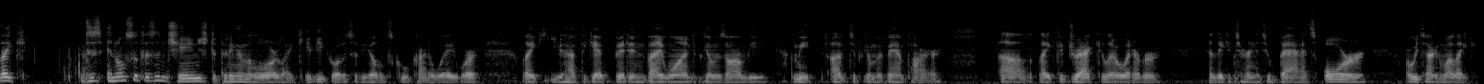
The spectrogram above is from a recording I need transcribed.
Like, this and also doesn't change depending on the lore. Like if you go to the old school kind of way where like you have to get bitten by one to become a zombie. I mean, uh, to become a vampire, uh, like Dracula or whatever, and they can turn into bats. Or are we talking about like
